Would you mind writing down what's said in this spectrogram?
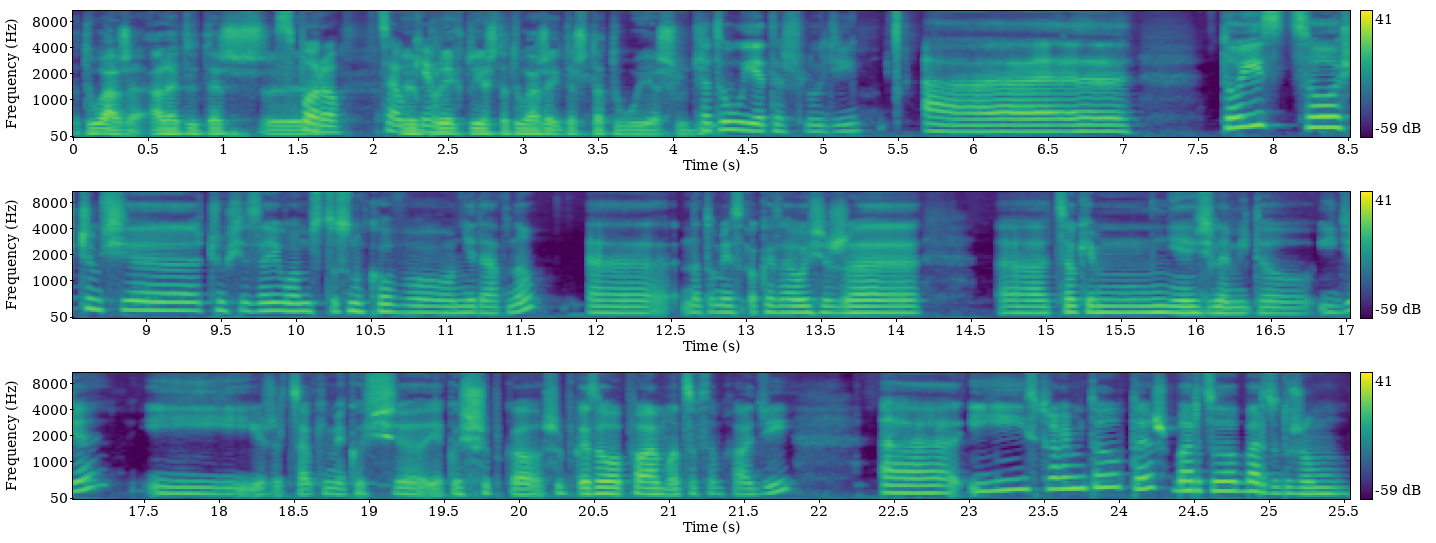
tatuaże, ale ty też yy, Sporo, yy, całkiem. projektujesz tatuaże i też tatuujesz ludzi. Tatuuję też ludzi. E, to jest coś, czym się, czym się zajęłam stosunkowo niedawno. E, natomiast okazało się, że e, całkiem nieźle mi to idzie i że całkiem jakoś, jakoś szybko, szybko załapałam, o co w tym chodzi. E, I sprawia mi to też bardzo, bardzo dużą,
